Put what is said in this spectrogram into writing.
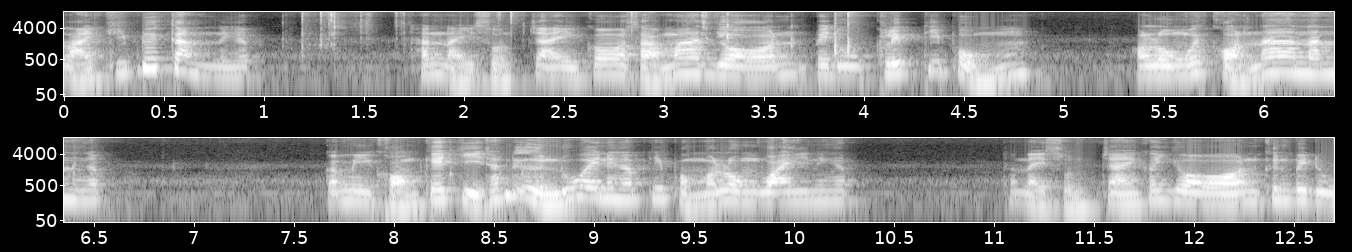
หลายคลิปด้วยกันนะครับ ท่านไหนสนใจก็สามารถย้อนไปดูคลิปที่ผมเอาลงไว้ก่อนหน้านั้นนะครับ ก็มีของเกจิท่านอื่นด้วยนะครับ ที่ผมมาลงไว้นะครับ ท่านไหนสนใจก็ย้อนขึ้นไปดู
